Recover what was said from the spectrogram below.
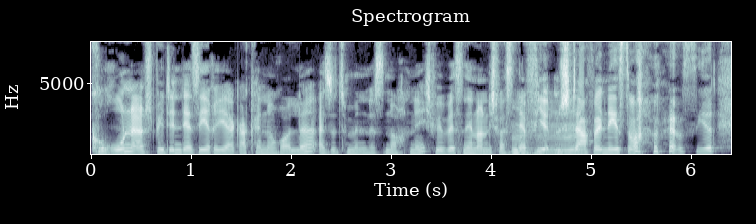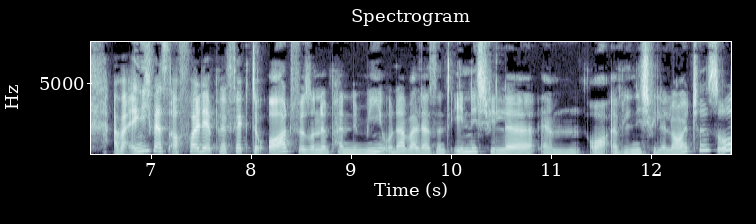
Corona spielt in der Serie ja gar keine Rolle, also zumindest noch nicht. Wir wissen ja noch nicht, was in der vierten mhm. Staffel nächste Woche passiert. Aber eigentlich wäre es auch voll der perfekte Ort für so eine Pandemie, oder? Weil da sind eh nicht viele, ähm, äh, nicht viele Leute so.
